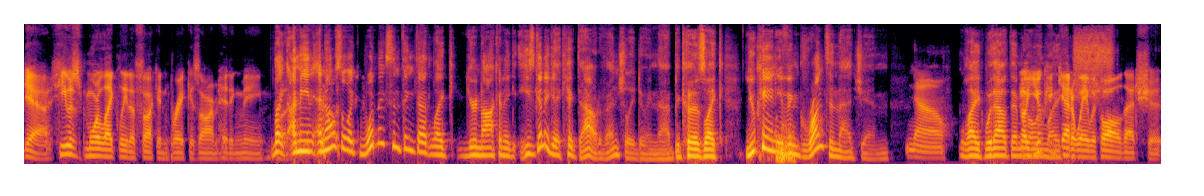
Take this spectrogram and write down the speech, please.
yeah, he was more likely to fucking break his arm hitting me. Like, but- I mean, and also like, what makes him think that like you're not gonna? He's gonna get kicked out eventually doing that because like you can't even grunt in that gym No, like without them. no, going, you can like, get away with all that shit.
